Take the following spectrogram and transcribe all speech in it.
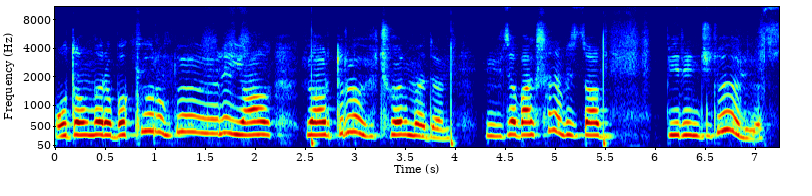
adamlara bakıyorum böyle yağ, yardırıyor hiç ölmeden. Bize baksana biz daha birincide ölüyoruz.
